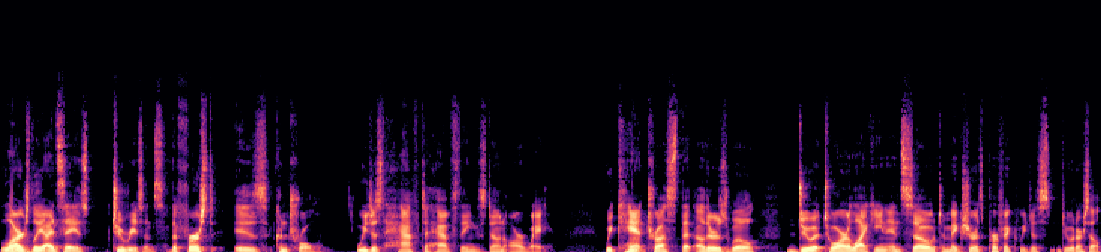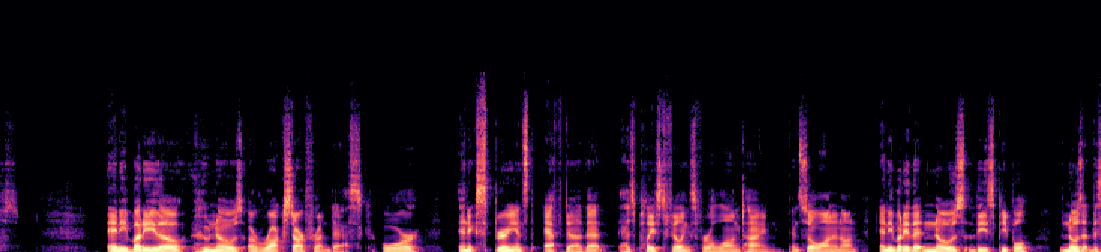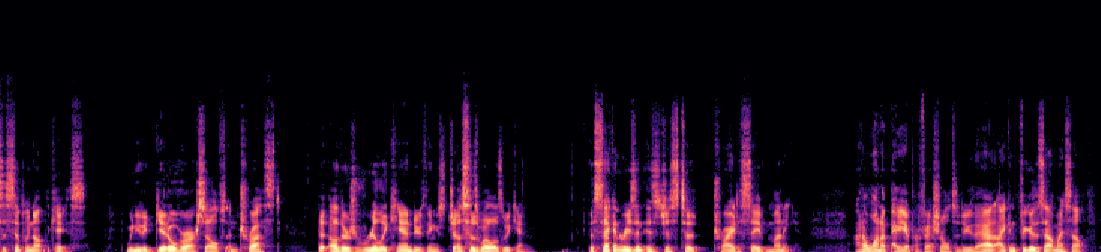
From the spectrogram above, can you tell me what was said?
Largely, I'd say, is two reasons. The first is control. We just have to have things done our way. We can't trust that others will do it to our liking, and so to make sure it's perfect, we just do it ourselves. Anybody, though, who knows a rock star front desk or an experienced EFDA that has placed fillings for a long time, and so on and on. Anybody that knows these people knows that this is simply not the case. We need to get over ourselves and trust that others really can do things just as well as we can. The second reason is just to try to save money. I don't want to pay a professional to do that. I can figure this out myself.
